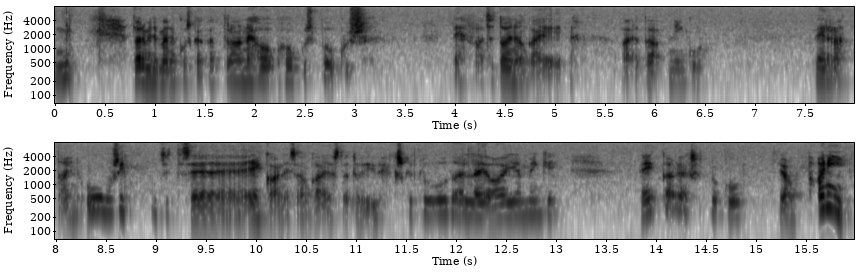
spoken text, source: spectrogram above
Mm. Toinen mitä mä en ole koskaan katsonut on ne Hocus Pocus leffat. Se toinen on kai aika niinku verrattain uusi, mutta sitten se eka, niin se on kai jostain tuli 90-luvulta, ellei aiemminkin. Veikkaan 90-luku. Joo. Ai niin,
